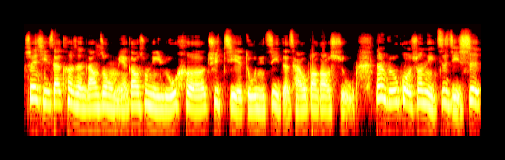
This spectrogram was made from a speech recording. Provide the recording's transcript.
所以其实，在课程当中，我们也告诉你如何去解读你自己的财务报告书。那如果说你自己是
